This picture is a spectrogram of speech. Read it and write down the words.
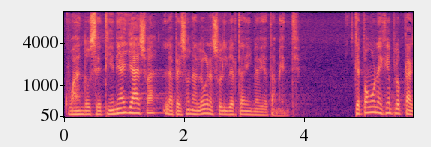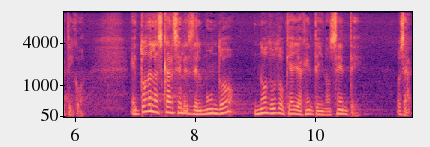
Cuando se tiene a Yahshua, la persona logra su libertad inmediatamente. Te pongo un ejemplo práctico. En todas las cárceles del mundo no dudo que haya gente inocente. O sea,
